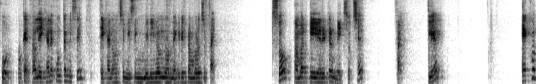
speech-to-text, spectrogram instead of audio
four okay তাহলে এখানে কোনটা মিসিং এখানে হচ্ছে missing minimum non negative number হচ্ছে ফাইভ সো আমার এই অ্যারেটার মেক্স হচ্ছে ফাইভ ক্লিয়ার এখন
